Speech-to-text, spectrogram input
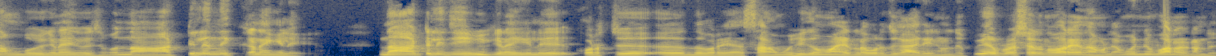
സംഭവിക്കണമെന്ന് ചോദിച്ചപ്പോൾ നാട്ടിൽ നിൽക്കണമെങ്കിൽ നാട്ടിൽ ജീവിക്കണമെങ്കിൽ കുറച്ച് എന്താ പറയാ സാമൂഹികമായിട്ടുള്ള കുറച്ച് കാര്യങ്ങളുണ്ട്. പിയർ പ്രഷർ എന്ന് പറയാം നമ്മൾ ഞാൻ മുന്നും പറഞ്ഞിട്ടുണ്ട്.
